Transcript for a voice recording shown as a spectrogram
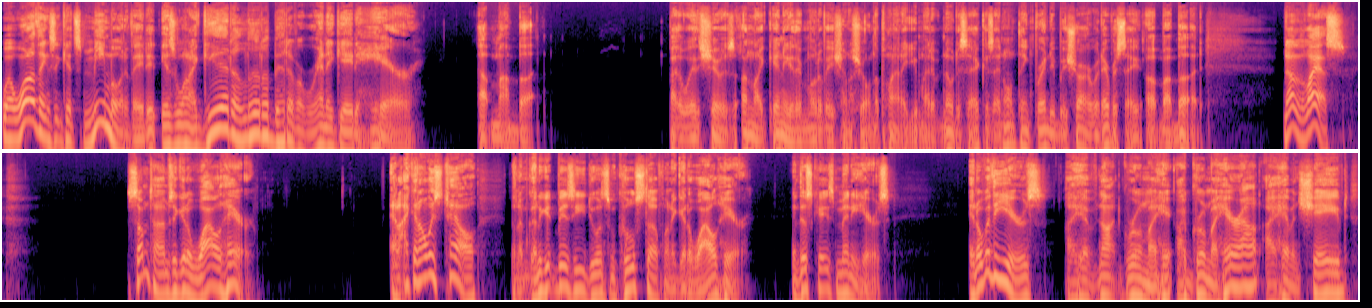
Well, one of the things that gets me motivated is when I get a little bit of a renegade hair up my butt. By the way, the show is unlike any other motivational show on the planet. You might have noticed that because I don't think Brendon Burchard would ever say up my butt. Nonetheless, sometimes I get a wild hair. And I can always tell that I'm going to get busy doing some cool stuff when I get a wild hair. In this case, many hairs. And over the years, I have not grown my hair. I've grown my hair out. I haven't shaved.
